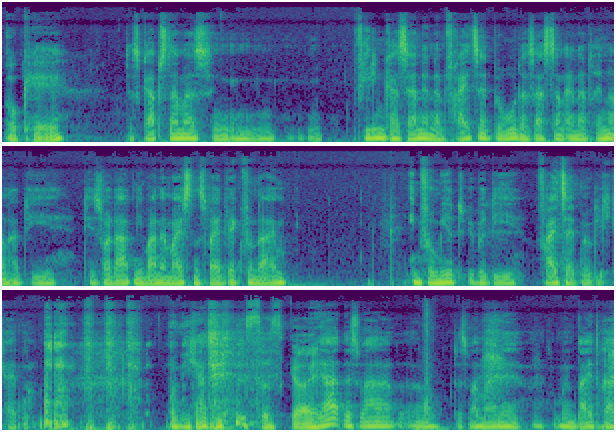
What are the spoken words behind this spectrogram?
Okay. Das gab es damals in, in vielen Kasernen ein Freizeitbüro, da saß dann einer drin und hat die, die Soldaten, die waren ja meistens weit weg von daheim, informiert über die Freizeitmöglichkeiten. Und ich hatte. Ist das geil. Ja, das war, äh, das war meine, mein Beitrag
